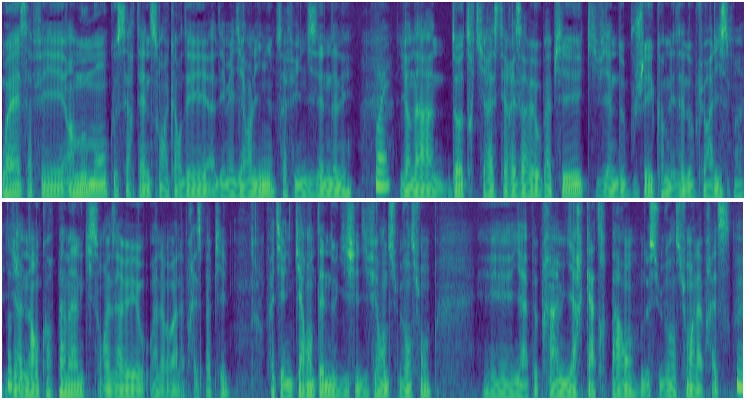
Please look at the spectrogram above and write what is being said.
Ouais, ça fait un moment que certaines sont accordées à des médias en ligne, ça fait une dizaine d'années. Ouais. Il y en a d'autres qui restaient réservées au papier, qui viennent de bouger, comme les aides au pluralisme. Il y en a encore pas mal qui sont réservées à la, presse papier. En fait, il y a une quarantaine de guichets différents de subventions. Et il y a à peu près un milliard quatre par an de subventions à la presse, mm.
